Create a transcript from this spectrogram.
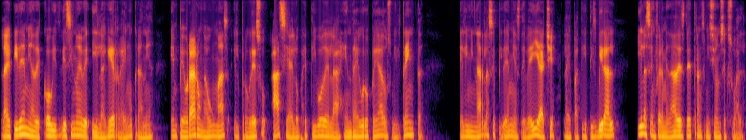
La epidemia de COVID-19 y la guerra en Ucrania empeoraron aún más el progreso hacia el objetivo de la Agenda Europea 2030, eliminar las epidemias de VIH, la hepatitis viral y las enfermedades de transmisión sexual.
